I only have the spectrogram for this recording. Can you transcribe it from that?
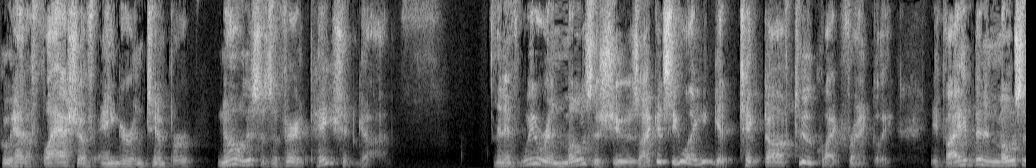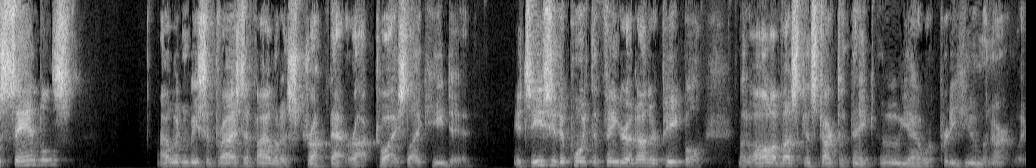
who had a flash of anger and temper. No, this is a very patient God and if we were in Moses' shoes, I could see why he'd get ticked off too, quite frankly. If I had been in Moses' sandals, I wouldn't be surprised if I would have struck that rock twice like he did. It's easy to point the finger at other people, but all of us can start to think, oh, yeah, we're pretty human, aren't we?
